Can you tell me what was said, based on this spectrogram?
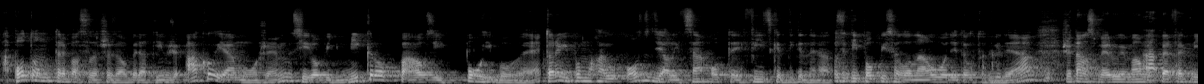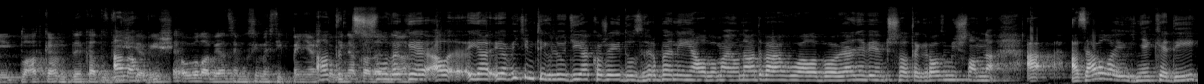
a potom treba sa začať zaoberať tým, že ako ja môžem si robiť mikropauzy pohybové, ktoré mi pomáhajú oddialiť sa od tej fyzickej degenerácie. To si ty popísala na úvode tohto videa, že tam smeruje, máme a... perfektný plát, každú dekádu vyššie a vyššie. Oveľa viacej musíme z tých peňažkov vynakladať človek na... je, ale ja, ja vidím tých ľudí, ako že idú zhrbení, alebo majú nadváhu, alebo ja neviem čo, tak rozmýšľam na... A, a zavolajú ich niekedy e,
